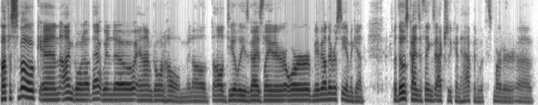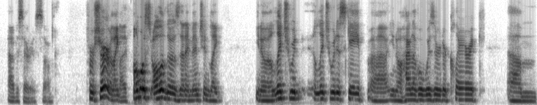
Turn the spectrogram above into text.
puff of smoke and i'm going out that window and i'm going home and i'll i'll deal with these guys later or maybe i'll never see them again. But those kinds of things actually can happen with smarter uh, adversaries. So. For sure, like I- almost all of those that I mentioned, like you know, a lich would a lich would escape. Uh, you know, high level wizard or cleric, um,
